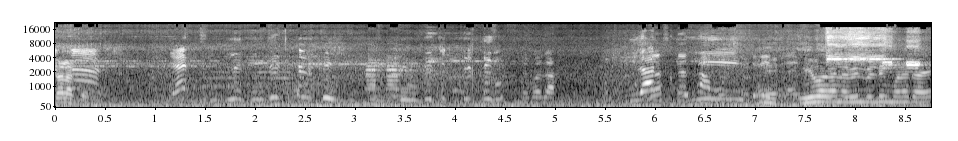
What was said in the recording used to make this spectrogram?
चला तर. हे बघा. ही बघा नवीन बिल्डिंग बनत आहे.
